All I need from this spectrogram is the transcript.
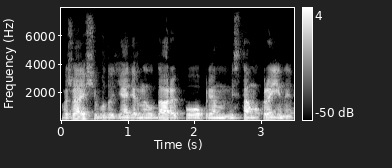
вважає, що будуть ядерні удари по прям містам України.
